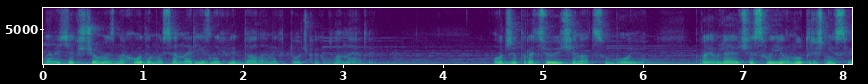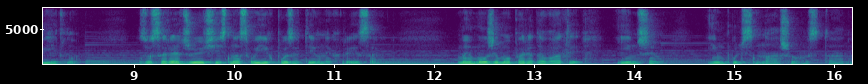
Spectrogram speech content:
навіть якщо ми знаходимося на різних віддалених точках планети. Отже, працюючи над собою, проявляючи своє внутрішнє світло, зосереджуючись на своїх позитивних рисах, ми можемо передавати іншим імпульс нашого стану.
